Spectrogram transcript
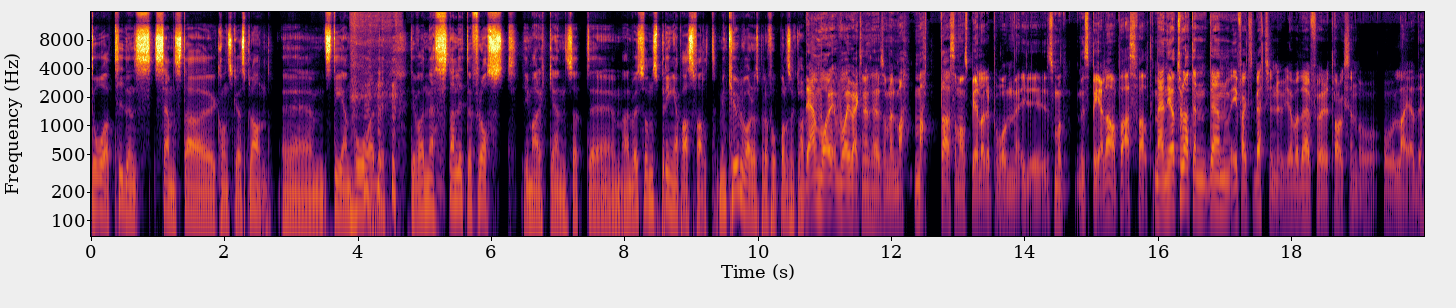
dåtidens sämsta konstgräsplan. Eh, stenhård. det var nästan lite frost i marken. Så att, eh, det var som att springa på asfalt. Men kul var det att spela fotboll såklart. Den var, var ju verkligen som en ma matta som man spelade på, som att spela på asfalt. Men jag tror att den, den är faktiskt bättre nu. Jag var där för ett tag sedan och, och lajade.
